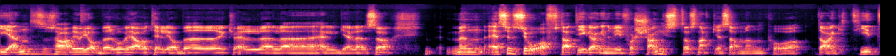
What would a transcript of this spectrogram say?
Igjen så har vi jo jobber hvor vi av og til jobber kveld eller helg eller så Men jeg syns jo ofte at de gangene vi får sjanse til å snakke sammen på dagtid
